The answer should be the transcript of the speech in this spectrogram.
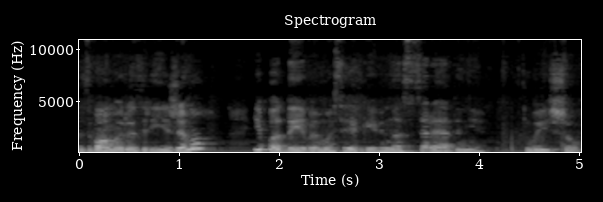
з вами розріжемо і подивимося, який він у нас всередині вийшов.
